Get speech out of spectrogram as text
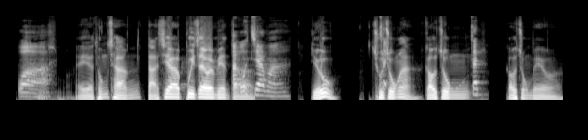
哇！哎呀，通常打架不会在外面打。打过架吗？有，初中啊，高中在高中没有啊。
